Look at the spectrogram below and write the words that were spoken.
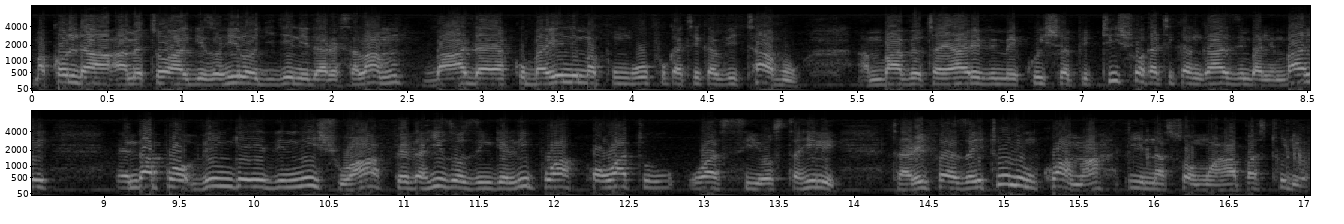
Makonda ametoa agizo hilo jijini Dar es Salaam baada ya kubaini mapungufu katika vitabu ambavyo tayari vimekwisha pitishwa katika ngazi mbalimbali. Endapo vingeidhinishwa, fedha hizo zingelipwa kwa watu wasiostahili. Taarifa ya Zaituni Mkwama inasomwa hapa studio.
